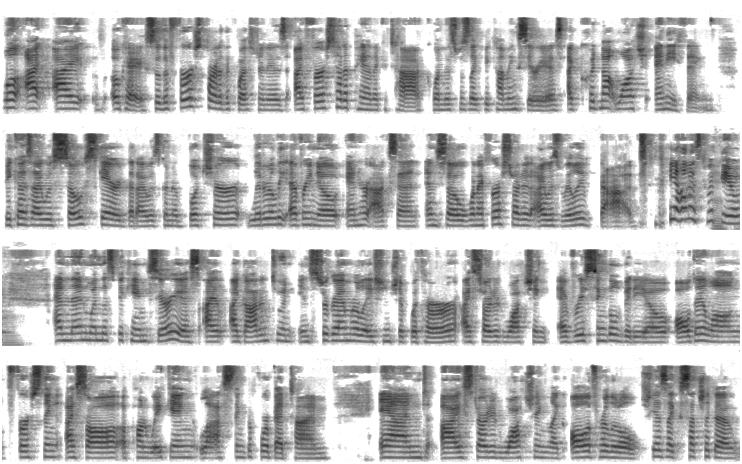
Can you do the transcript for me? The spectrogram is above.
Well, I, I, okay. So the first part of the question is I first had a panic attack when this was like becoming serious. I could not watch anything because I was so scared that I was going to butcher literally every note and her accent. And so when I first started, I was really bad, to be honest with you. Mm-hmm. And then when this became serious, I, I got into an Instagram relationship with her. I started watching every single video all day long. First thing I saw upon waking, last thing before bedtime. And I started watching like all of her little, she has like such like a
